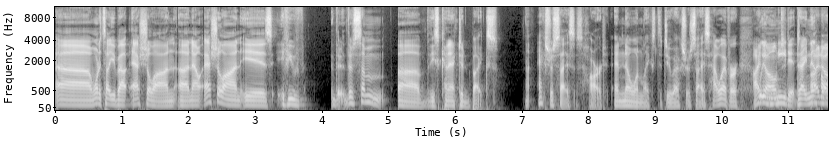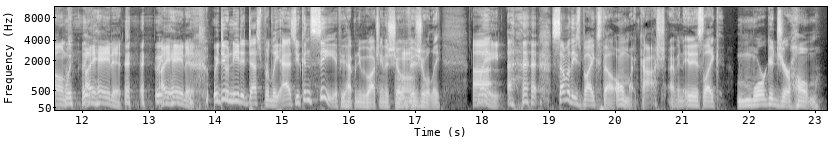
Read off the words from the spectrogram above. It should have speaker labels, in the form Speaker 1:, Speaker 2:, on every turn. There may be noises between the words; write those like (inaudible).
Speaker 1: uh, I want to tell you about Echelon. Uh, now, Echelon is if you've there, there's some uh, these connected bikes. Exercise is hard, and no one likes to do exercise. However,
Speaker 2: I
Speaker 1: we
Speaker 2: don't.
Speaker 1: need it. I know.
Speaker 2: I don't.
Speaker 1: We-
Speaker 2: I hate it. (laughs) I hate it.
Speaker 1: we do need it desperately, as you can see if you happen to be watching the show visually. Uh,
Speaker 2: Wait. (laughs)
Speaker 1: some of these bikes, though, oh my gosh! I mean, it is like mortgage your home,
